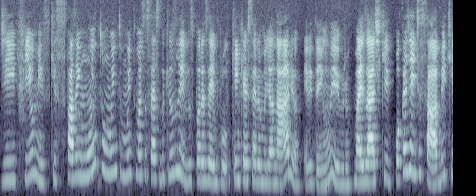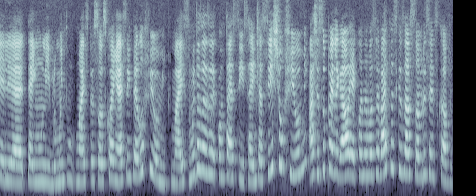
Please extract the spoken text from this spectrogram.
de filmes que fazem muito, muito, muito mais sucesso do que os livros. Por exemplo, Quem Quer Ser o Milionário, ele tem um livro. Mas acho que pouca gente sabe que ele é, tem um livro, muito mais pessoas conhecem pelo filme. Mas muitas vezes acontece isso. A gente assiste um filme, acha super legal, e aí quando você vai pesquisar sobre, você descobre,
